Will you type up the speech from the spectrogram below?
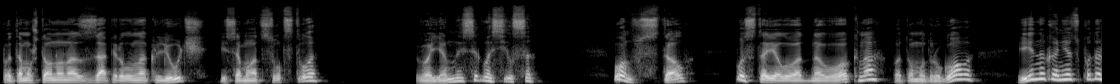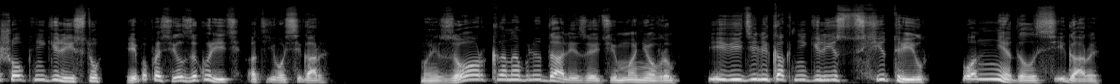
потому что он у нас заперл на ключ и само отсутствовало. Военный согласился. Он встал, постоял у одного окна, потом у другого, и, наконец, подошел к нигилисту и попросил закурить от его сигары. Мы зорко наблюдали за этим маневром и видели, как нигилист схитрил. Он не дал сигары,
